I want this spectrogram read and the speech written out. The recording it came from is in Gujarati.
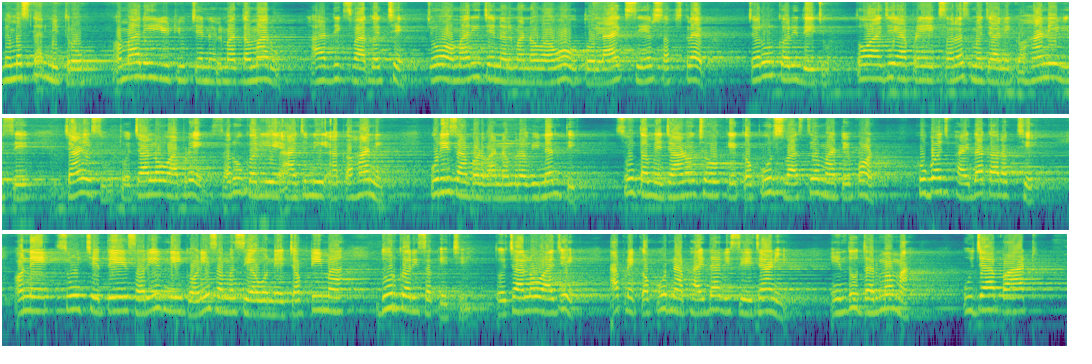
નમસ્કાર મિત્રો, અમારી યુટ્યુબ ચેનલમાં તમારું હાર્દિક સ્વાગત છે. જો અમારી ચેનલમાં નવા હોવ તો લાઇક શેર સબસ્ક્રાઈબ જરૂર કરી દેજો. તો આજે આપણે એક સરસ મજાની કહાની વિશે જાણીશું. તો ચાલો આપણે શરૂ કરીએ આજની આ કહાની. પૂરી સાંભળવા નમ્ર વિનંતી. શું તમે જાણો છો કે કપૂર સ્વાસ્થ્ય માટે પણ ખૂબ જ ફાયદાકારક છે? અને શું છે તે શરીરની ઘણી સમસ્યાઓને ચપટીમાં દૂર કરી શકે છે. તો ચાલો આજે આપણે કપૂરના ફાયદા વિશે જાણીએ. હિન્દુ ધર્મમાં પૂજા પાઠ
